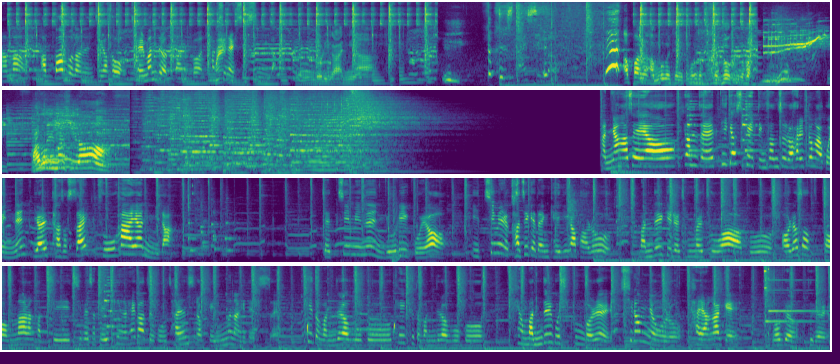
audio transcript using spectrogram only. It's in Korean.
아마 아빠보다는 제가 더 잘 만들었다는 건 확신할 수 있습니다. 그런 요리가 아니야. 아빠는 안 먹을 테니까 혼자 다 먹어. 바로 이 맛이야. 안녕하세요. 현재 피겨스케이팅 선수로 활동하고 있는 15살 조하연입니다. 제 취미는 요리고요. 이 취미를 가지게 된 계기가 바로 만들기를 정말 좋아하고 어려서부터 엄마랑 같이 집에서 베이킹을 해가지고 자연스럽게 입문하게 되었어요. 쿠키도 만들어보고 케이크도 만들어보고 그냥 만들고 싶은 거를 실험용으로 다양하게 먹여드려요.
